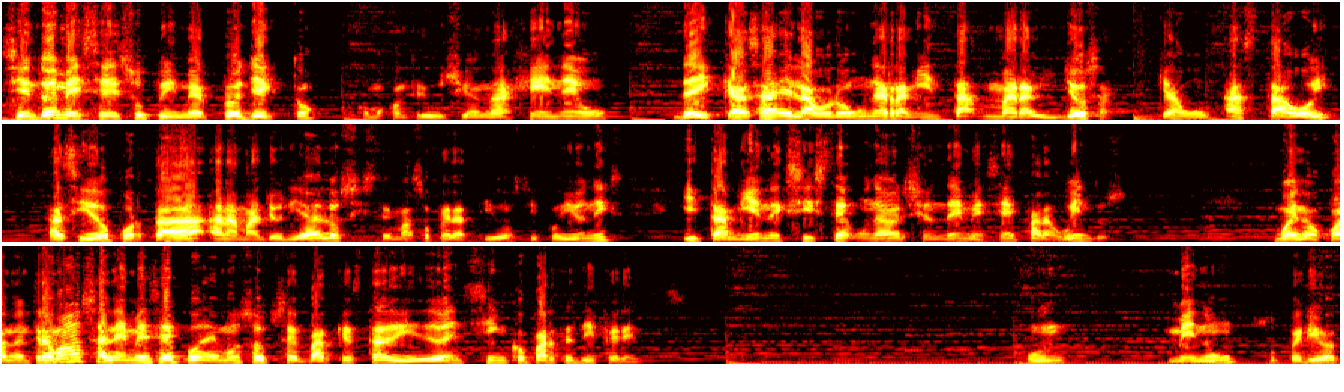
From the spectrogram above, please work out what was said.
siendo MC su primer proyecto como contribución a GNU, de Icaza elaboró una herramienta maravillosa que aún hasta hoy ha sido portada a la mayoría de los sistemas operativos tipo Unix y también existe una versión de MC para Windows. Bueno, cuando entramos al MC podemos observar que está dividido en cinco partes diferentes. Un menú superior,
